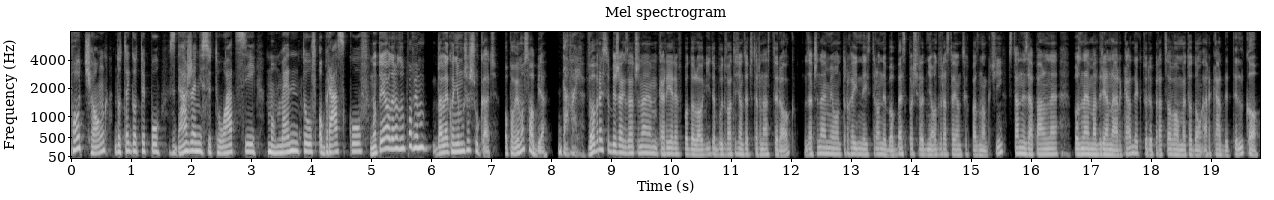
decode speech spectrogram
pociąg do tego typu zdarzeń, sytuacji, momentów, obrazków? No to ja od razu powiem, daleko nie muszę szukać. Opowiem o sobie. Dawaj. Wyobraź sobie, że jak zaczynałem karierę w podologii, to był 2014 rok. Zaczynałem ją od trochę innej strony, bo bezpośrednio od wrastających paznokci. Stany zapalne. Poznałem Adriana Arkadę, który pracował metodą arkady tylko,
